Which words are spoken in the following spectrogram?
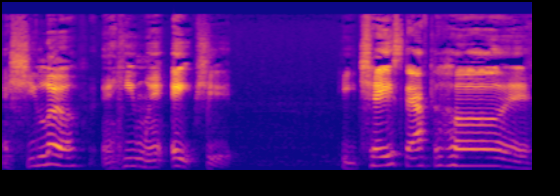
and she left, and he went ape shit. He chased after her and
